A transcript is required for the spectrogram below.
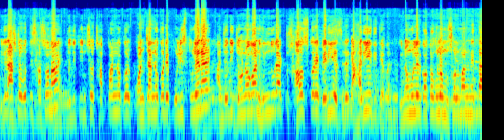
যদি রাষ্ট্রপতি শাসন হয় যদি তিনশো ছাপ্পান্ন পঞ্চান্ন করে পুলিশ তুলে নেয় আর যদি জনগণ হিন্দুরা একটু সাহস করে বেরিয়ে সেদেরকে হারিয়ে দিতে পারে। তৃণমূলের কতগুলো মুসলমান নেতা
